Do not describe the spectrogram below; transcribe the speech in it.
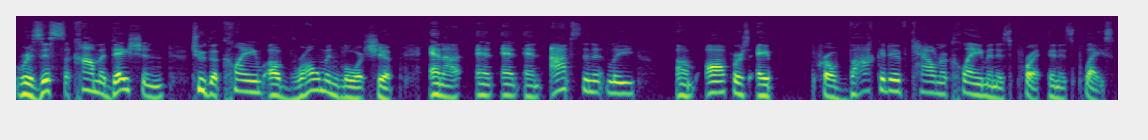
resists accommodation to the claim of Roman lordship and, uh, and, and, and obstinately um, offers a provocative counterclaim in its pre- in its place.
